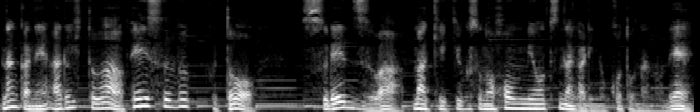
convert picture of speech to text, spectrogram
なんかねある人は Facebook とスレッズは、まあ結局その本名つながりのことなので、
